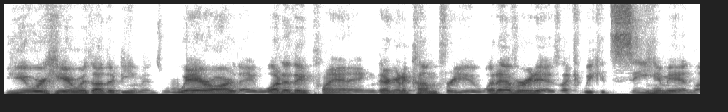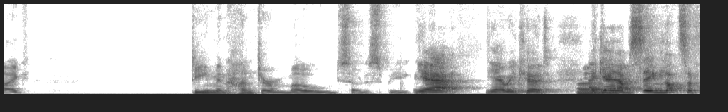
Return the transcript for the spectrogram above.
You were here with other demons. Where are they? What are they planning? They're gonna come for you. Whatever it is, like we could see him in like demon hunter mode, so to speak. Yeah, yeah, we could. Um, Again, I'm seeing lots of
